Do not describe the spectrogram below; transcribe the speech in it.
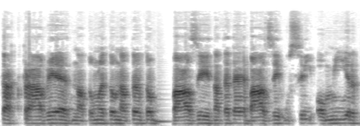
tak právě na tomhletom, na této bázi, na této bázi úsilí o mír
